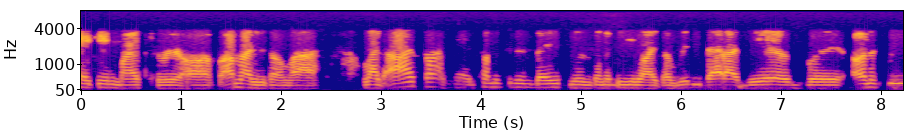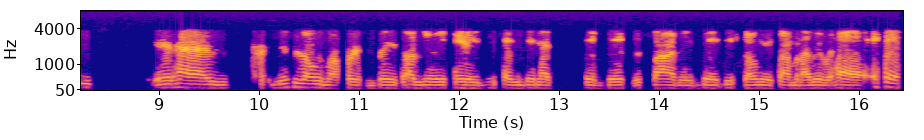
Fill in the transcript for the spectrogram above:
taken my career off. I'm not even gonna lie. Like I thought that coming to this base was gonna be like a really bad idea, but honestly, it has. This is only my first base. I was gonna say this hasn't been like the best assignment, but this is the only assignment I've ever had.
